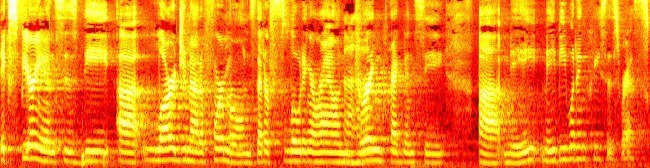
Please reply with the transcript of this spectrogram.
experiences the uh, large amount of hormones that are floating around during pregnancy uh, may, may be what increases risk.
